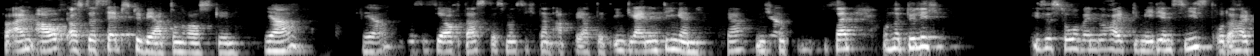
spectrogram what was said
vor allem auch aus der Selbstbewertung rausgehen. Ja, ja. Das ist ja auch das, dass man sich dann abwertet in kleinen Dingen, ja, nicht ja. gut zu sein. Und natürlich ist es so, wenn du halt die Medien siehst oder halt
